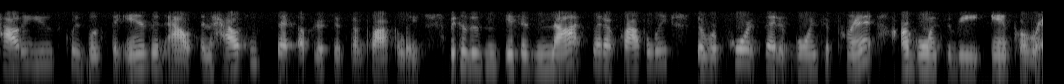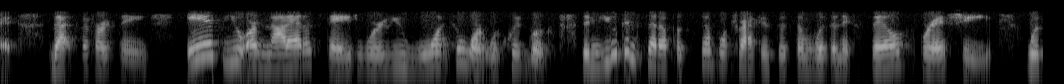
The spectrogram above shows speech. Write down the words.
how to use QuickBooks, the ins and outs, and how to set up your system properly. Because if it's not set up properly, the reports that it's going to print are going to be incorrect. That's the first thing. If you are not at a stage where you want to work with QuickBooks, then you can set up a simple tracking system with an Excel spreadsheet with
